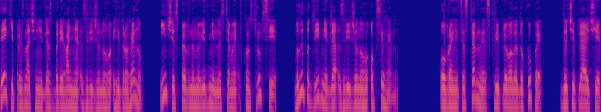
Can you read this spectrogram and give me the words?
деякі призначені для зберігання зрідженого гідрогену, інші з певними відмінностями в конструкції були потрібні для зрідженого оксигену. Обрані цистерни скріплювали докупи, дочіпляючи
